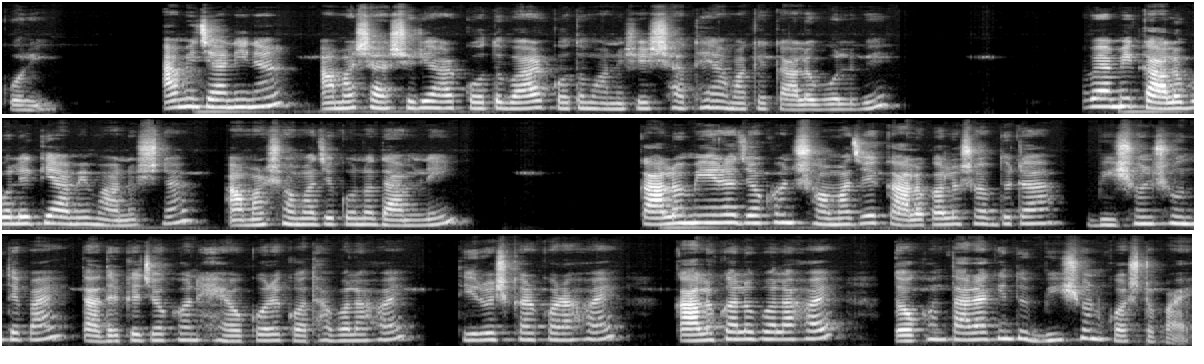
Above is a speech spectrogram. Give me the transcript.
করি। আমি জানি না আমার শাশুড়ি আর কতবার কত মানুষের সাথে আমাকে কালো বলবে। তবে আমি কালো বলে কি আমি মানুষ না? আমার সমাজে কোনো দাম নেই। কালো মেয়েরা যখন সমাজে কালো কালো শব্দটা ভীষণ শুনতে পায়, তাদেরকে যখন হেয় করে কথা বলা হয়, তিরস্কার করা হয়, কালো কালো বলা হয়, তখন তারা কিন্তু ভীষণ কষ্ট পায়।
